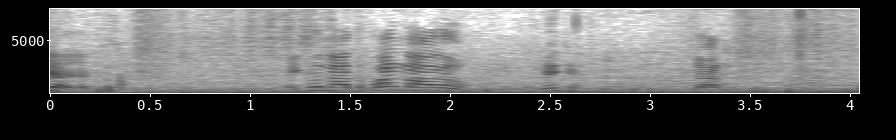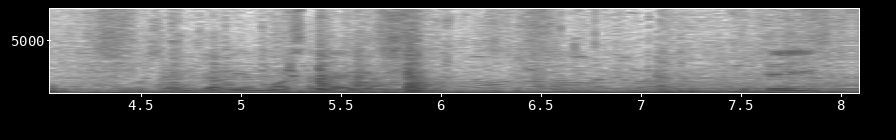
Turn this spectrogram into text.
ਚ ਰਹੀ ਆ ਜਾ ਇੱਥੇ ਨੱਤ ਫੜ ਨਾਲ। ਖਿੱਚ। ਚੱਲ ਮੋਟਰਸਾਈਕਲ ਜਾਵੇ ਮੋਟਰਸਾਈਕਲ ਲੈ ਕੇ ਆਵਾਂ ਠੀਕ।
